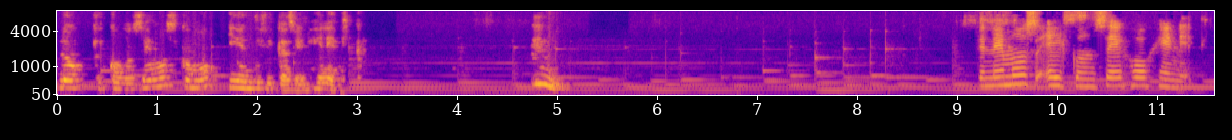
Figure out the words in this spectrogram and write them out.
lo que conocemos como identificación genética. Tenemos el consejo genético.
